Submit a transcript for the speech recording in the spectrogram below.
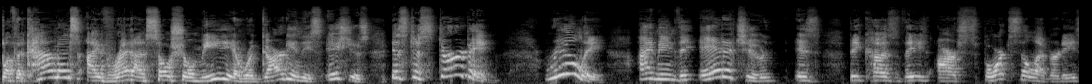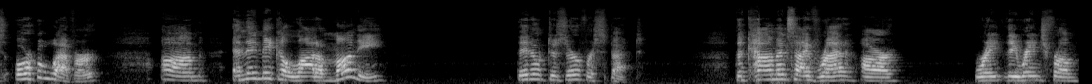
But the comments I've read on social media regarding these issues is disturbing. Really. I mean, the attitude is because these are sports celebrities or whoever, um, and they make a lot of money, they don't deserve respect. The comments I've read are, they range from,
